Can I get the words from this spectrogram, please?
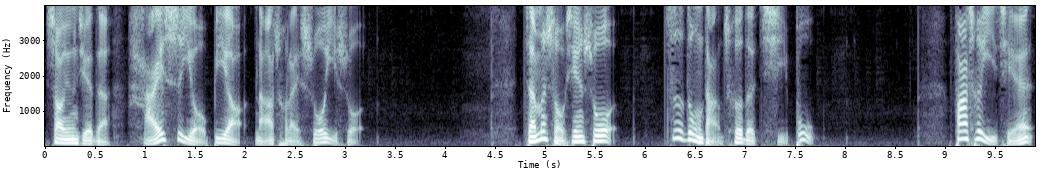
邵雍觉得还是有必要拿出来说一说。咱们首先说。自动挡车的起步，发车以前，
